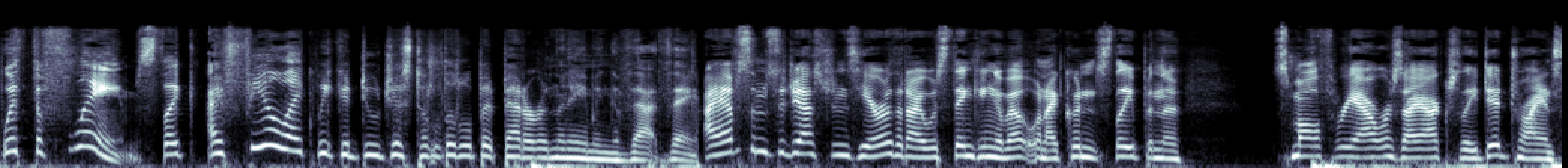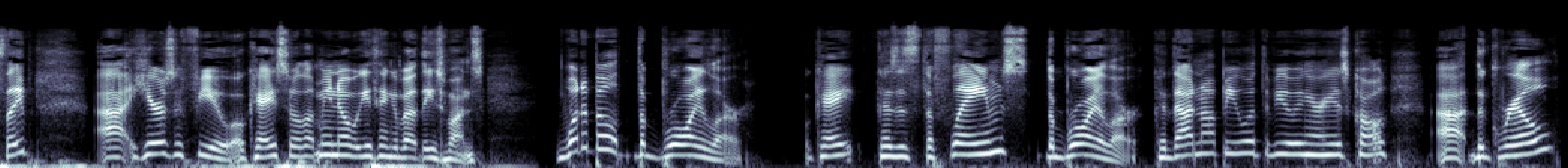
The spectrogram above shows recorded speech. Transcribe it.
with the flames, like I feel like we could do just a little bit better in the naming of that thing. I have some suggestions here that I was thinking about when I couldn't sleep in the small three hours I actually did try and sleep. Uh, here's a few. Okay. So let me know what you think about these ones. What about the broiler? okay? Because it's the flames, the broiler. Could that not be what the viewing area is called? Uh, the grill,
